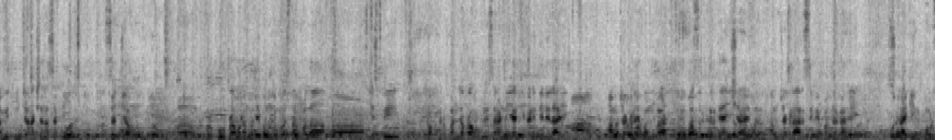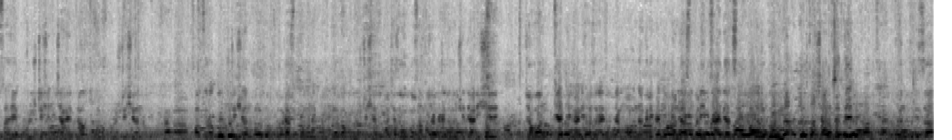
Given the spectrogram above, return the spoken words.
आम्ही तुमच्या रक्षणासाठी सज्ज आहोत. भरपूर प्रमाणामध्ये बंदोबस्त आम्हाला S P doctor Panjabrao Ugale सरांनी या ठिकाणी दिलेला आहे. आमच्याकडे होमगार्ड जवळपास सत्तर ते ऐंशी आहेत. आमच्याकडे आर सी पी पथक आहे. स्ट्रायकिंग फोर्स आहे. पोलीस स्टेशनच्या आहेत Bhor police station Pachora police station त्याचप्रमाणे पिंपळगाव पोलीस स्टेशन अशा जवळपास आमच्याकडे दोनशे ते अडीचशे जवान या ठिकाणी हजर आहेत. त्यामुळे नागरिकांनी बिंदासपणे कायद्याचं पालन करून शांततेत गणपतीचा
